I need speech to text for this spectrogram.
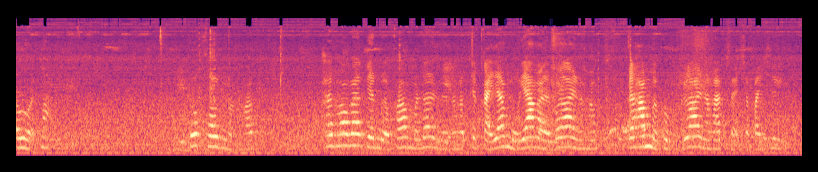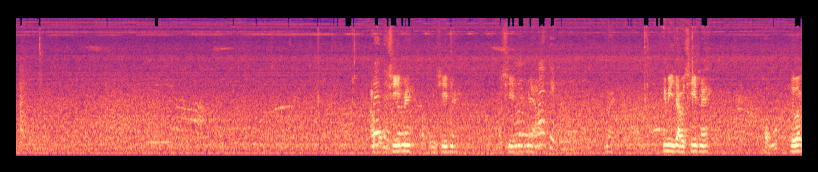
อร่อยมากทุกคนนะครับให้พ่อแม่เตรียมเบื่อข้าวมาได้เลยนะครับ จะไก่ย่างหมูย่างอะไรก็ได้นะครับ จะทำเหมือนผมก็ได้นะครับใส่สไปซี่เอาผงชีสไหมเอาผงชีสไหมเอาชีสไหมไม่เอาไม่เผ็ดเลยไม่ พี่มีจะเอาชีสไหมผมหรือว่า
